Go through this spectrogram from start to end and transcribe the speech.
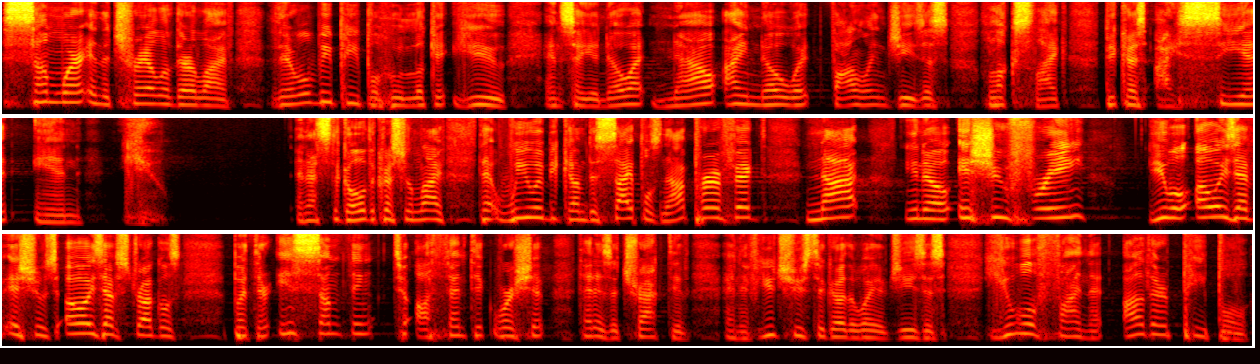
somewhere in the trail of their life, there will be people who look at you and say, you know what? Now I know what following Jesus looks like because I see it in you. And that's the goal of the Christian life that we would become disciples, not perfect, not, you know, issue free. You will always have issues, always have struggles, but there is something to authentic worship that is attractive. And if you choose to go the way of Jesus, you will find that other people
